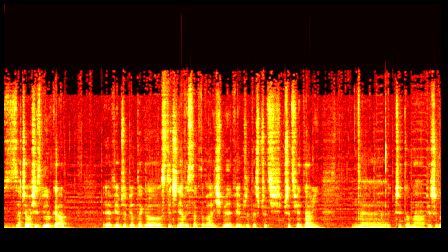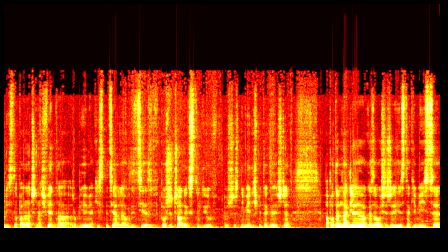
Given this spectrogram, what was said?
zaczęła się zbiórka. E, wiem, że 5 stycznia wystartowaliśmy. Wiem, że też przed, przed świętami E, czy to na 1 listopada, czy na święta robiłem jakieś specjalne audycje z wypożyczonych studiów, bo przecież nie mieliśmy tego jeszcze. A potem nagle okazało się, że jest takie miejsce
